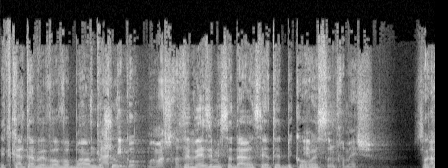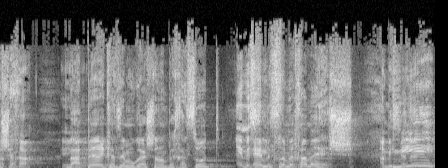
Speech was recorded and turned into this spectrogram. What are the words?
נתקלת בבובו בראון בשוק? נתקעתי בו, ממש חזק. ובאיזה מסעדה רצית לתת ביקורת? M25. בבקשה. אה, בפרק הזה מוגש לנו בחסות M25. M25. המסעדה- מי,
